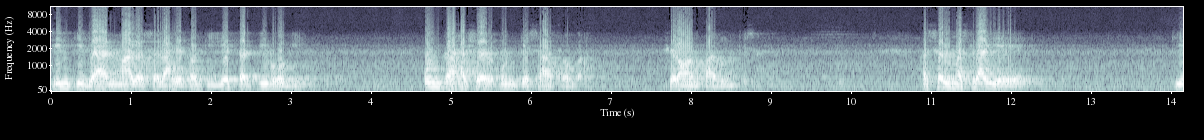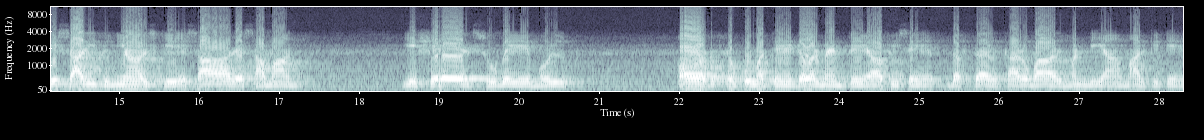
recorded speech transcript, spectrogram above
جن کی جان مال اور صلاحیتوں کی یہ ترتیب ہوگی، ان کا حشر ان کے ساتھ ہوگا، فرعون قارون کے ساتھ۔ اصل مسئلہ یہ ہے کہ یہ ساری دنیا اور اس کے سارے سامان، یہ شہر، صوبے، ملک اور حکومتیں گورنمنٹیں آفیسیں دفتر، کاروبار، منڈیاں، مارکیٹیں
